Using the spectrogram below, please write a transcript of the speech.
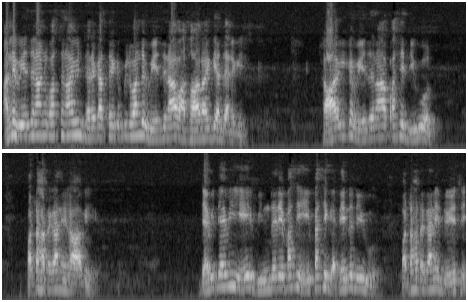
අනේ වේදනානුපස්සනාවෙන් දැනගත්ත එක පිළිබඳ වේදනාව අසාරයි කියලා දැනගෙන. රාගික වේදනාව පස්සේ දිවුවොත් පට හටගන්නේ රාගය. දැවි දැවි ඒ වින්දනේ පස්සේ ඒ පස්සේ ගැටෙන්න දිවුවොත් පට හටගන්නේ ද්වේෂය.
